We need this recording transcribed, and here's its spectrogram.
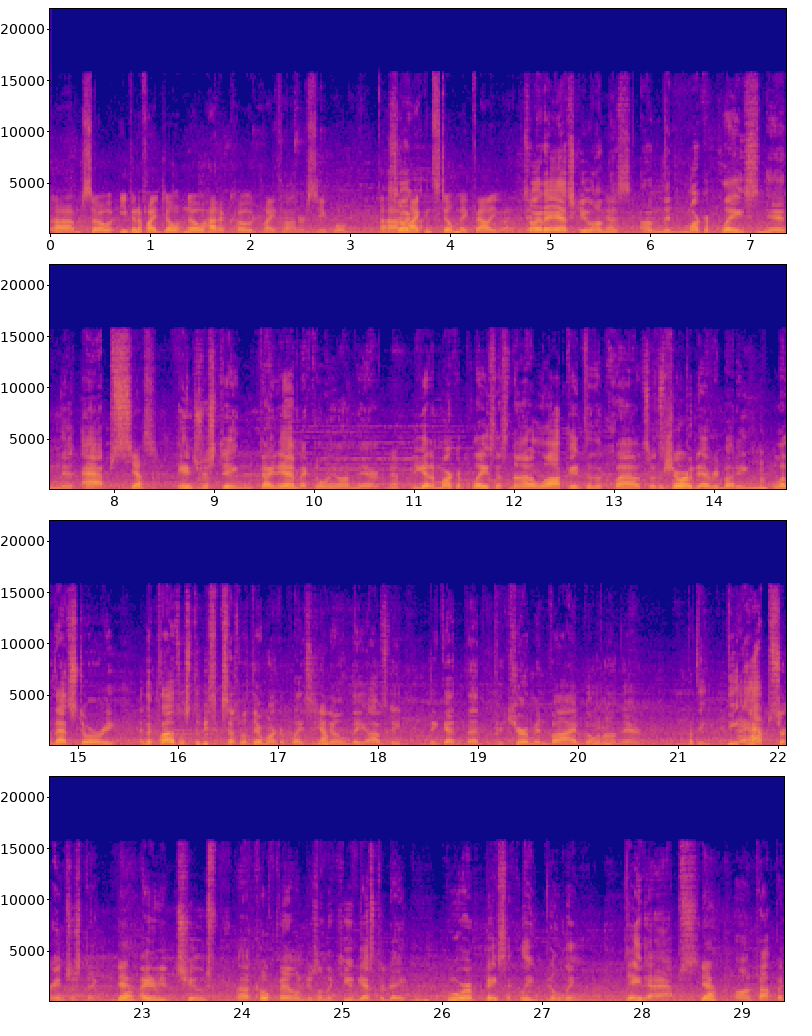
Um, so even if I don't know how to code Python or SQL, um, so I, I, can still make value out of it. So I got to ask you on yeah. this, on the marketplace mm -hmm. and the apps. Yes. Interesting dynamic going on there. Yeah. You got a marketplace that's not a lock into the cloud, so it's sure. open to everybody. Mm -hmm. Love that story. And the clouds will still be successful with their marketplaces. Yeah. You know, they obviously they got that procurement vibe going mm -hmm. on there. But the, the apps are interesting. Yeah. I interviewed two uh, co-founders on theCUBE yesterday mm -hmm. who are basically building data apps yeah. on top of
